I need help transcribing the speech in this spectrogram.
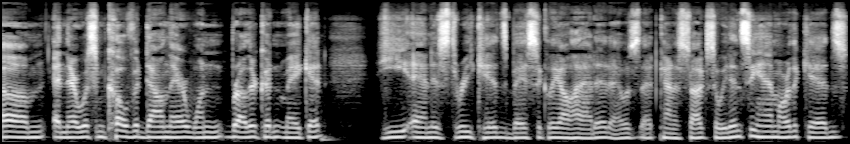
Um, and there was some COVID down there. One brother couldn't make it he and his three kids basically all had it. That was that kind of sucked. So we didn't see him or the kids.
